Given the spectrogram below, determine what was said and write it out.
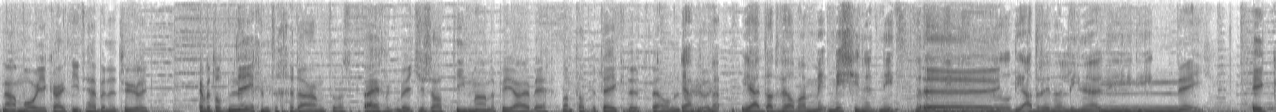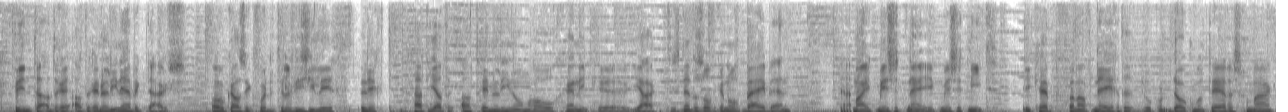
Nou, mooie kan je het niet hebben natuurlijk. Ik heb het tot 90 gedaan. Toen was ik het eigenlijk een beetje zat. 10 maanden per jaar weg. Want dat betekende het wel natuurlijk. Ja, maar, ja dat wel. Maar mis je het niet? Bedoel, uh, die, die, die, adrenaline? Die, die... Nee. Ik vind de adre adrenaline heb ik thuis. Ook als ik voor de televisie lig, ligt, gaat die adrenaline omhoog. En ik, uh, ja, het is net alsof ik er nog bij ben. Ja. Maar ik mis het, nee, ik mis het niet. Ik heb vanaf 90 documentaires gemaakt.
